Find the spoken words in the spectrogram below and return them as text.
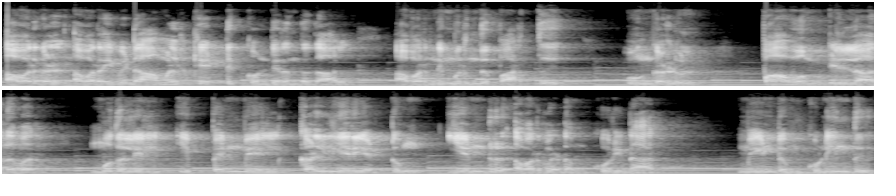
அவர்கள் அவரை விடாமல் கேட்டுக்கொண்டிருந்ததால் அவர் நிமிர்ந்து பார்த்து உங்களுள் பாவம் இல்லாதவர் முதலில் இப்பெண் மேல் கல் எறியட்டும் என்று அவர்களிடம் கூறினார். மீண்டும் குனிந்து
